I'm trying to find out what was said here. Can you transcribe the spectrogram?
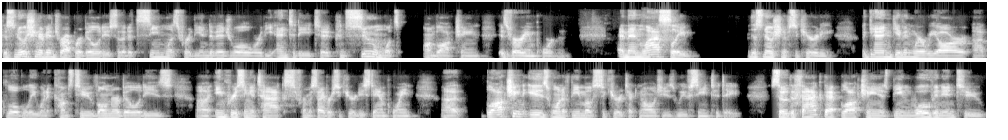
this notion of interoperability, so that it's seamless for the individual or the entity to consume what's on blockchain, is very important. And then lastly, this notion of security. Again, given where we are uh, globally when it comes to vulnerabilities, uh, increasing attacks from a cybersecurity standpoint, uh, blockchain is one of the most secure technologies we've seen to date. So the fact that blockchain is being woven into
